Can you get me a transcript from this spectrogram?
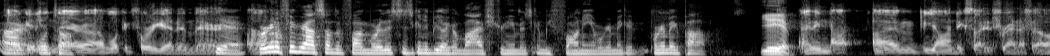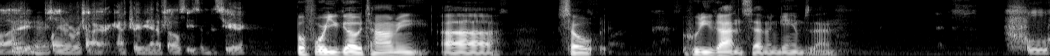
All I'll right, get we'll in talk. there. Uh, I'm looking forward to getting in there. Yeah, Um, we're gonna figure out something fun where this is gonna be like a live stream. It's gonna be funny, and we're gonna make it. We're gonna make it pop. yeah, yeah. I mean, I, I'm beyond excited for NFL. I Yeah. plan on retiring after the NFL season this year. Before you go, Tommy. Uh, so who do you got in seven games then? Whew.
